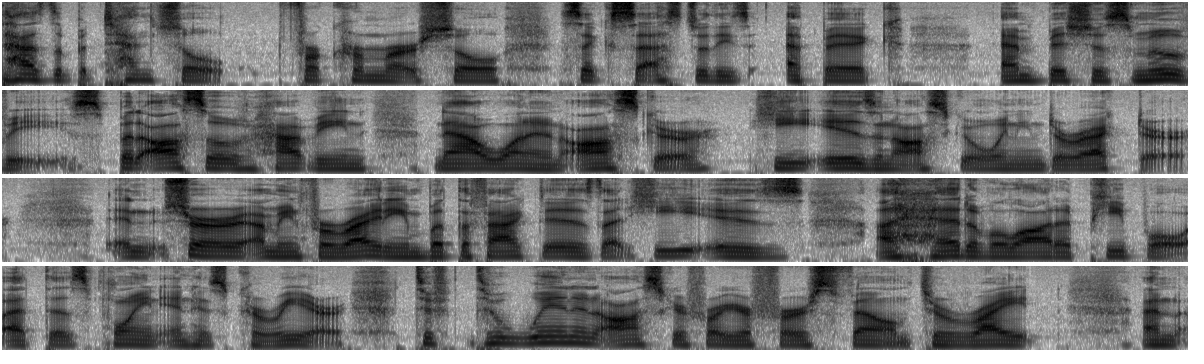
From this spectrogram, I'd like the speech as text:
has the potential for commercial success to these epic ambitious movies. But also having now won an oscar he is an oscar winning director. And sure i mean for writing but the fact is that he is ahead of a lot of people at this point in his career. To to win an oscar for your first film to write and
